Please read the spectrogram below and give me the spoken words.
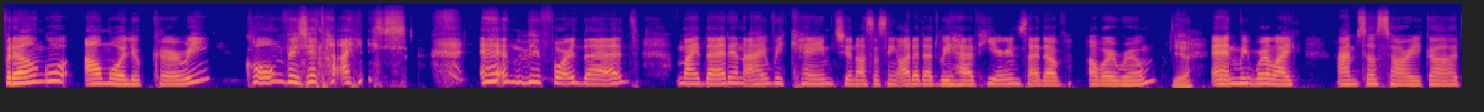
frango ao molho curry com vegetais. And before that, my dad and I we came to Nossa Senhora that we have here inside of our room. Yeah. And we were like, I'm so sorry, God.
